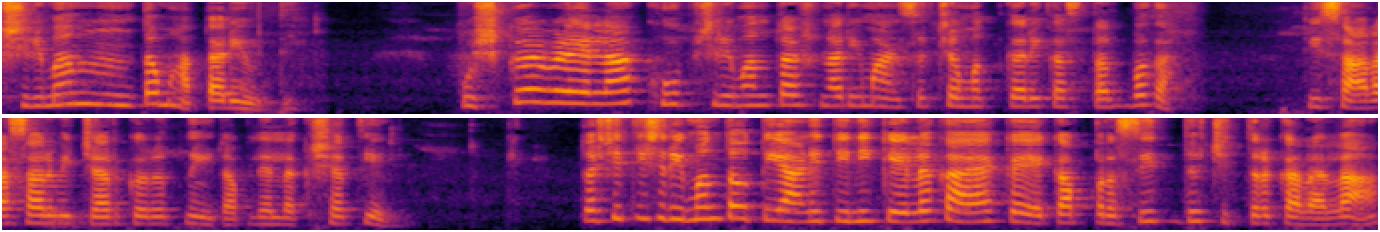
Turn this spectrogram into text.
श्रीमंत म्हातारी होती. पुष्कळ वेळेला खूप श्रीमंत असणारी माणसं चमत्कारिक असतात बघा. ती सारासार विचार करत नाहीत आपल्या लक्षात येईल. तशी ती श्रीमंत होती आणि तिने केलं काय का एका प्रसिद्ध चित्रकाराला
